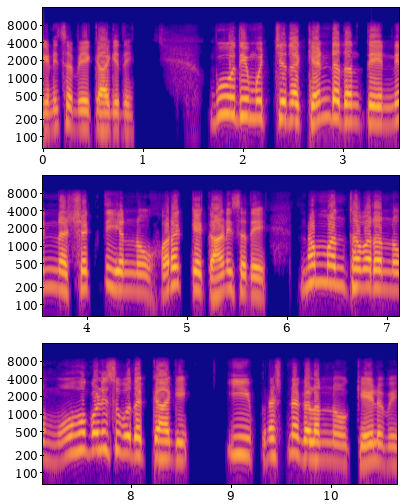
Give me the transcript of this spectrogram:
ಎಣಿಸಬೇಕಾಗಿದೆ. ಬೂದಿ ಮುಚ್ಚಿದ ಕೆಂಡದಂತೆ ನಿನ್ನ ಶಕ್ತಿಯನ್ನು ಹೊರಕ್ಕೆ ಕಾಣಿಸದೆ ನಮ್ಮಂಥವರನ್ನು ಮೋಹಗೊಳಿಸುವುದಕ್ಕಾಗಿ ಈ ಪ್ರಶ್ನೆಗಳನ್ನು ಕೇಳುವೆ.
